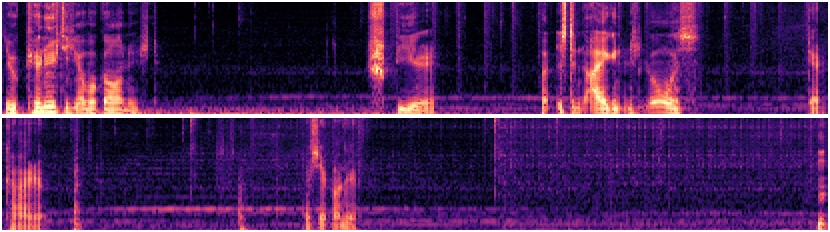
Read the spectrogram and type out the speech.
So kenne ich dich aber gar nicht. Spiel. Was ist denn eigentlich los? Der hat keine. Was ist meine? Hm.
